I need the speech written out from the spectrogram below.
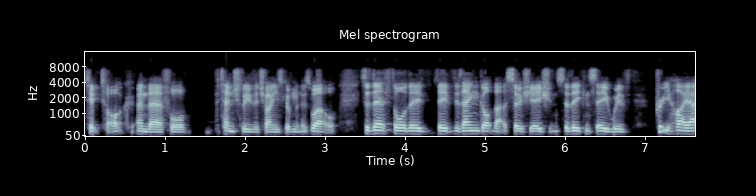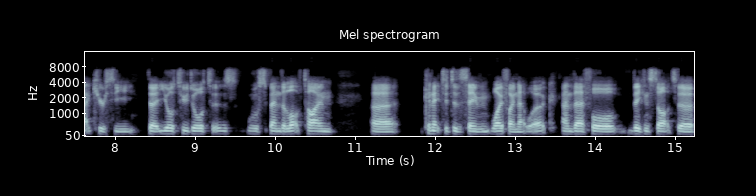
TikTok, and therefore potentially the Chinese government as well. So therefore, they they've then got that association, so they can say with pretty high accuracy that your two daughters will spend a lot of time uh, connected to the same Wi-Fi network, and therefore they can start to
